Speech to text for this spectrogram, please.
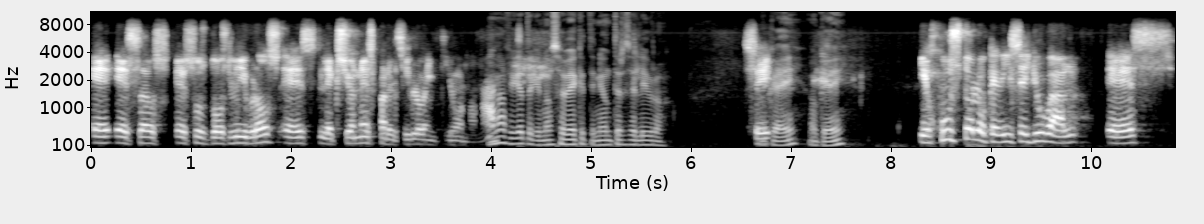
e, esos, esos dos libros, es Lecciones para el siglo XXI, ¿no? Ah, fíjate que no sabía que tenía un tercer libro. Sí. Ok, ok. Y justo lo que dice Yuval es,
